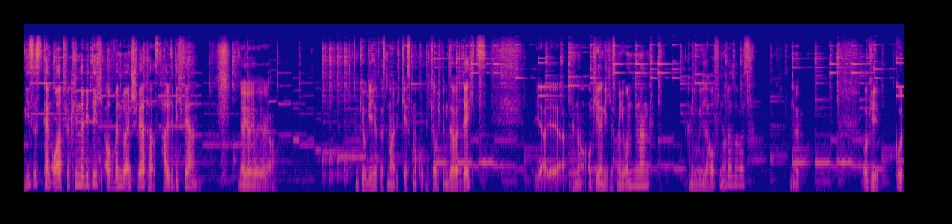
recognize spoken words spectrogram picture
Dies ist kein Ort für Kinder wie dich, auch wenn du ein Schwert hast. Halte dich fern. Ja, ja, ja, ja, ja. Okay, gehe ich jetzt erstmal? Ich gehe erstmal gucken. Ich glaube, ich bin sehr weit rechts. Ja, ja, ja, genau. Okay, dann gehe ich erstmal hier unten lang. Kann ich irgendwie laufen oder sowas? Nö. Okay, gut.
